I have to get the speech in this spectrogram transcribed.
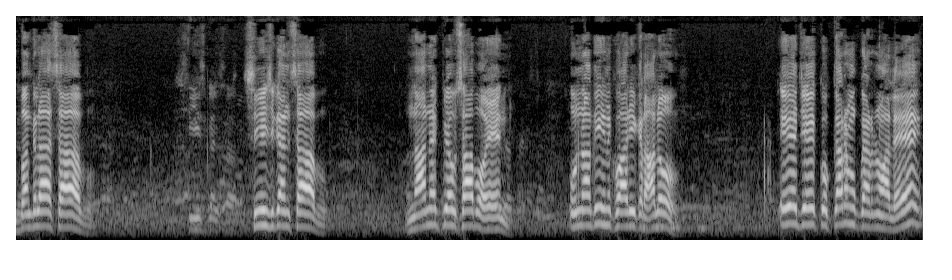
ਬੰਗਲਾ ਸਾਹਿਬ ਸੀਸਗੰਜ ਸਾਹਿਬ ਨਾਨਕ ਪਿਓ ਸਾਹਿਬ ਹੋਏ ਨੇ ਉਹਨਾਂ ਦੀ ਇਨਕੁਆਰੀ ਕਰਾ ਲਓ। ਇਹ ਜੇ ਕੋਈ ਕਰਮ ਕਰਨ ਵਾਲੇ,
